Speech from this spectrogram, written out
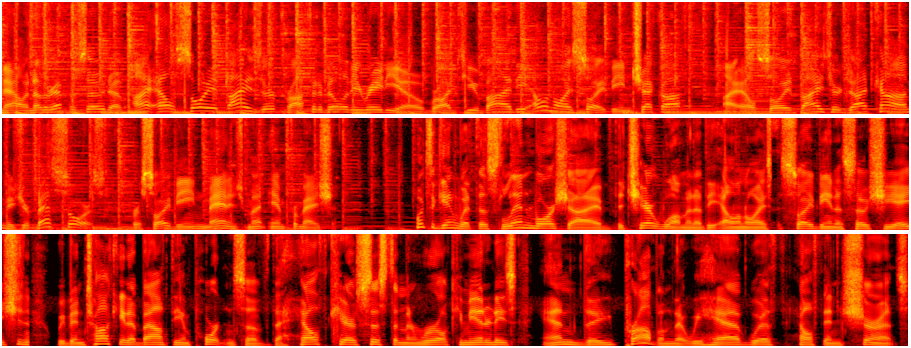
Now another episode of IL Soy Advisor Profitability Radio, brought to you by the Illinois Soybean Checkoff. ILSoyAdvisor.com is your best source for soybean management information. Once again with us, Lynn Rohrscheib, the chairwoman of the Illinois Soybean Association. We've been talking about the importance of the healthcare system in rural communities and the problem that we have with health insurance.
